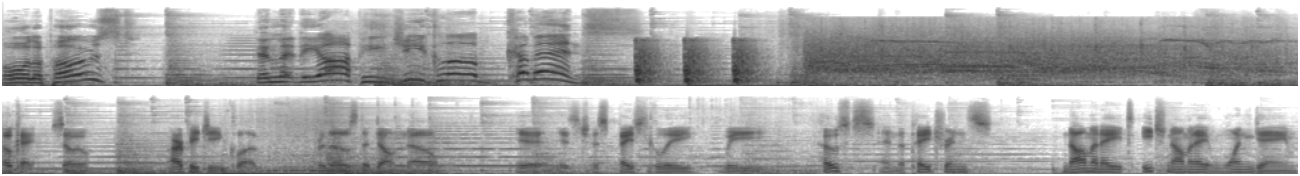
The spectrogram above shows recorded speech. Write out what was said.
All opposed? Then let the RPG Club commence! Okay, so RPG Club. For those that don't know, it is just basically we hosts and the patrons nominate each nominate one game,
